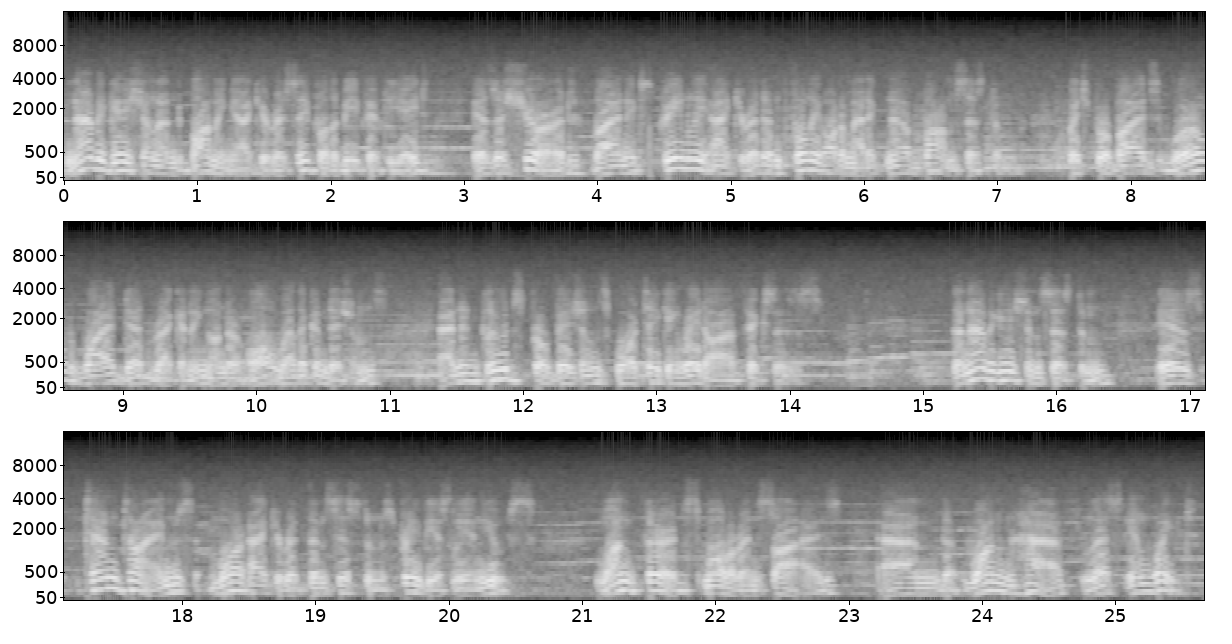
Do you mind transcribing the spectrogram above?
Navigation and bombing accuracy for the B-58 is assured by an extremely accurate and fully automatic nav bomb system, which provides worldwide dead reckoning under all weather conditions and includes provisions for taking radar fixes. The navigation system is 10 times more accurate than systems previously in use, one-third smaller in size, and one-half less in weight.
